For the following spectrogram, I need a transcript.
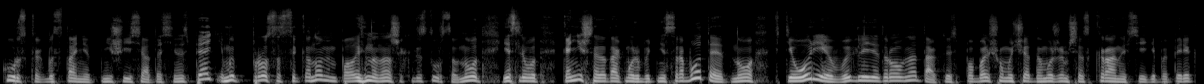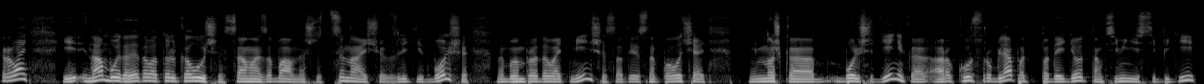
курс как бы станет не 60, а 75, и мы просто сэкономим половину наших ресурсов. Ну вот, если вот, конечно, это так, может быть, не сработает, но в теории выглядит ровно так. То есть, по большому счету, мы можем сейчас краны все эти поперекрывать, и, и нам будет от этого только лучше. Самое забавное, что цена еще взлетит больше, мы будем продавать меньше, соответственно, получать немножко больше денег, а, а курс рубля под, подойдет там к 75,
